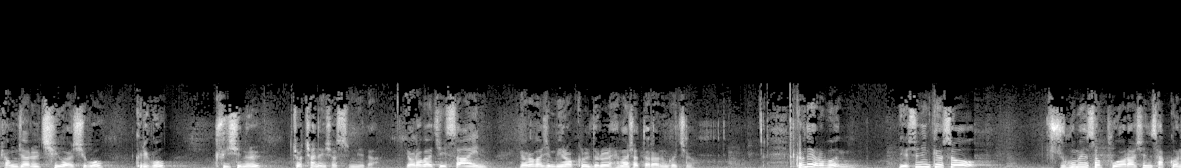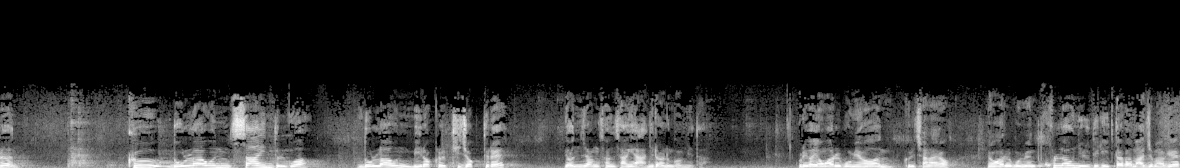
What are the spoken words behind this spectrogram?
병자를 치유하시고 그리고 귀신을 쫓아내셨습니다. 여러 가지 사인, 여러 가지 미라클들을 행하셨다라는 거죠. 그런데 여러분, 예수님께서 죽음에서 부활하신 사건은 그 놀라운 사인들과 놀라운 미러클, 기적들의 연장선상이 아니라는 겁니다. 우리가 영화를 보면 그렇잖아요. 영화를 보면 놀라운 일들이 있다가 마지막에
